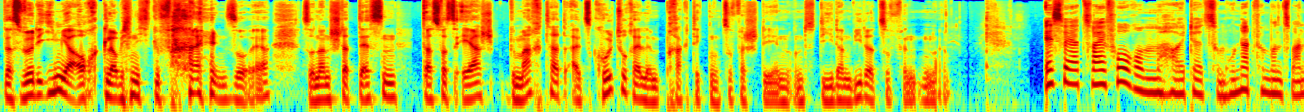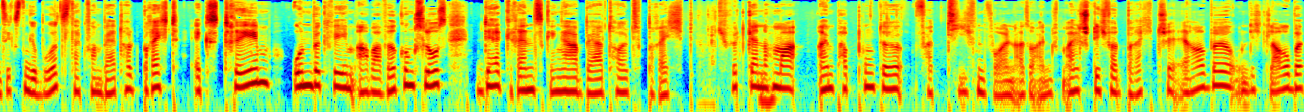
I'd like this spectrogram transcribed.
das würde ihm ja auch, glaube ich, nicht gefallen, so, ja, sondern stattdessen das, was er gemacht hat, als kulturelle Praktiken zu verstehen und die dann wiederzufinden. SWR 2 Forum heute zum 125. Geburtstag von Bertolt Brecht. Extrem, unbequem, aber wirkungslos. Der Grenzgänger Bertolt Brecht. Ich würde gerne noch mal ein paar Punkte vertiefen wollen. Also ein Stichwort Brechtsche Erbe. Und ich glaube,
